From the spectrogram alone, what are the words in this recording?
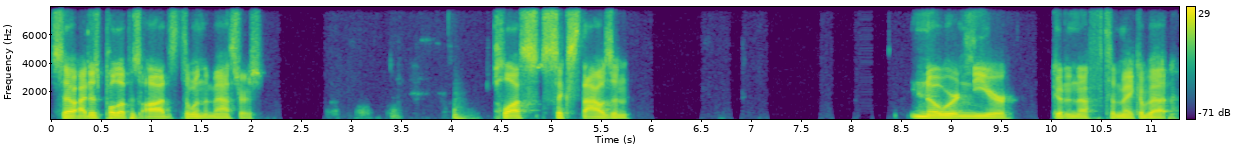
So I just pulled up his odds to win the Masters. Plus six thousand. Nowhere near good enough to make a bet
